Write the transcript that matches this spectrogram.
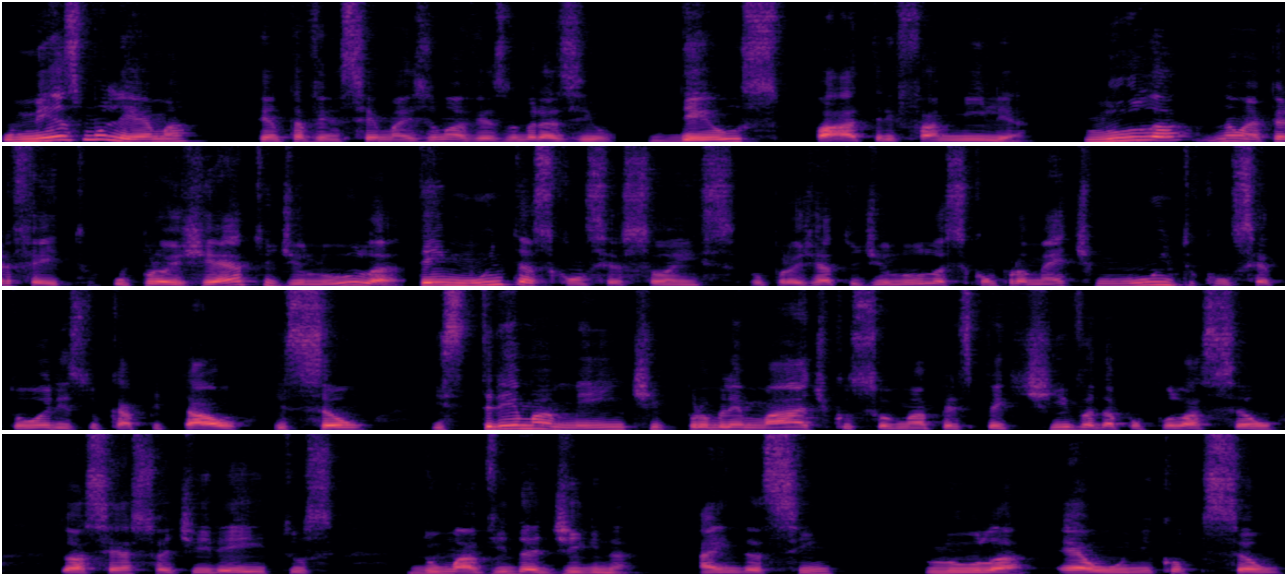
O mesmo lema tenta vencer mais uma vez no Brasil: Deus, Pátria e Família. Lula não é perfeito. O projeto de Lula tem muitas concessões. O projeto de Lula se compromete muito com setores do capital que são extremamente problemáticos sob uma perspectiva da população do acesso a direitos, de uma vida digna. Ainda assim, Lula é a única opção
